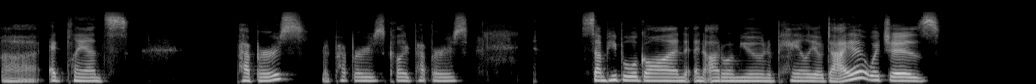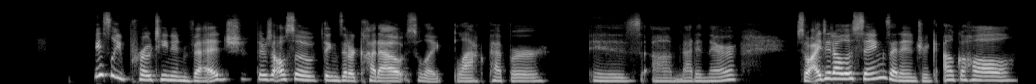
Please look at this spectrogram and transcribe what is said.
uh, eggplants, peppers, red peppers, colored peppers. Some people will go on an autoimmune paleo diet, which is basically protein and veg. There's also things that are cut out. So, like black pepper, is um, not in there. So I did all those things. I didn't drink alcohol.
